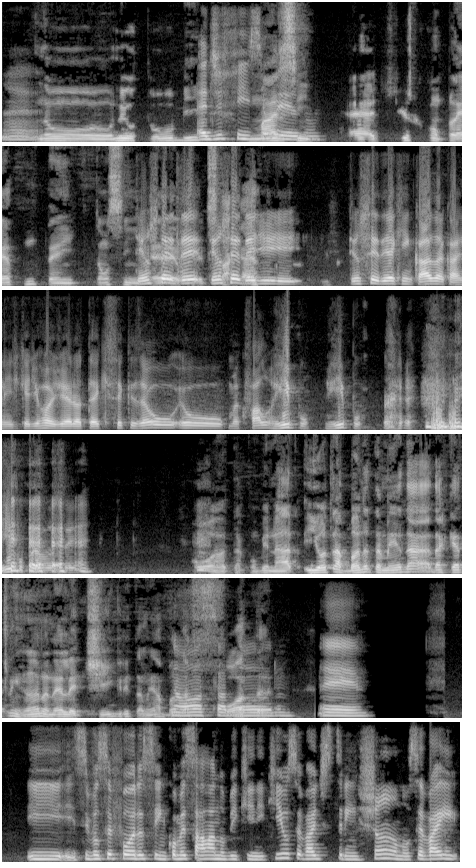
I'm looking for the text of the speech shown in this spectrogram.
é. no, no YouTube. É difícil mas, assim, mesmo. Assim, é, disco completo não tem. Então, assim. Tem um CD, é, tem um CD de. Tem um CD aqui em casa, Carlinhos, que é de Rogério até, que se você quiser eu, eu como é que eu falo? Ripo, ripo. ripo pra você. Porra, tá combinado. E outra banda também é da, da Kathleen Hanna, né? Le Tigre, também é a banda Nossa, foda. Adoro. É, e, se você for assim, começar lá no Bikini Kill, você vai destrinchando, você vai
